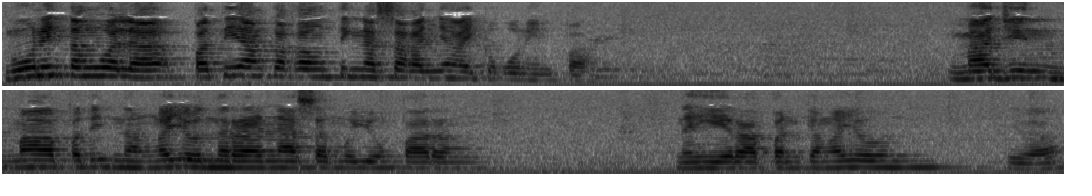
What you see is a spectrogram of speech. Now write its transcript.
ngunit ang wala, pati ang kakaunting na sa kanya ay kukunin pa. Imagine, mga kapatid na ngayon, naranasan mo yung parang nahihirapan ka ngayon, di ba?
